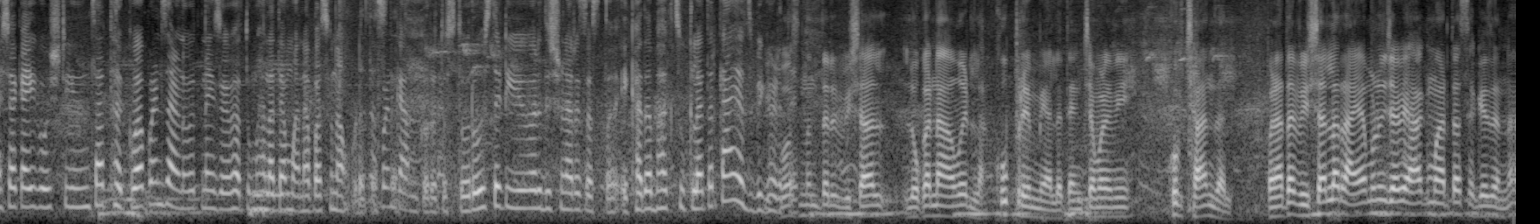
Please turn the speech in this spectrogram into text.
अशा काही गोष्टींचा थकवा पण जाणवत नाही जेव्हा तुम्हाला त्या मनापासून आवडत आपण काम करत असतो. रोज ते टी व्हीवर दिसणारच असतं. एखादा भाग चुकला तर कायच बिघडतं बॉस नंतर विशाल लोकांना आवडला. खूप प्रेम मिळालं. त्यांच्यामुळे मी खूप छान झालं. पण आता विशालला राया म्हणून ज्यावेळी हाक मारतात सगळेजण ना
